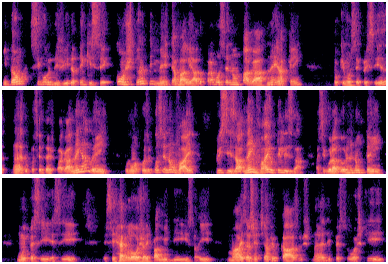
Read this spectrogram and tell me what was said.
Então, seguro de vida tem que ser constantemente avaliado para você não pagar nem a quem do que você precisa, né, do que você deve pagar, nem além, por uma coisa que você não vai precisar, nem vai utilizar. As seguradoras não têm muito esse, esse, esse relógio aí para medir isso aí, mas a gente já viu casos né, de pessoas que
